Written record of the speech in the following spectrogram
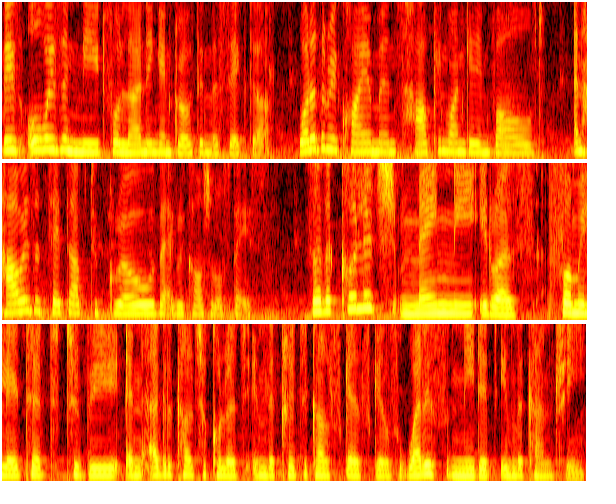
There's always a need for learning and growth in the sector. What are the requirements? How can one get involved? And how is it set up to grow the agricultural space? So the college mainly it was formulated to be an agriculture college in the critical scale skills. What is needed in the country?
